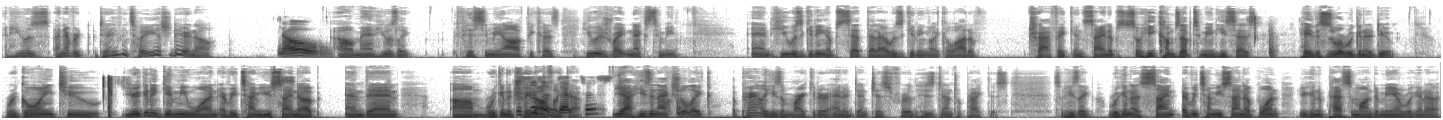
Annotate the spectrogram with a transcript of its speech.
and he was I never did I even tell you yesterday or no? No. oh man, he was like pissing me off because he was right next to me, and he was getting upset that I was getting like a lot of traffic and signups. So he comes up to me and he says, "Hey, this is what we're gonna do. We're going to you're gonna give me one every time you sign up, and then." Um, we're gonna trade off like that. Yeah, he's an actual like. Apparently, he's a marketer and a dentist for his dental practice. So he's like, we're gonna sign every time you sign up one, you're gonna pass them on to me, and we're gonna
